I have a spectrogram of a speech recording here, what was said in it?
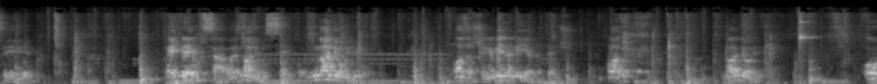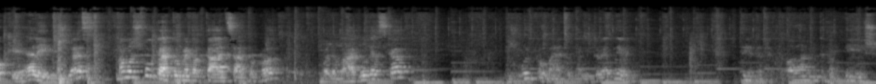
Szép. Egyre jobb száva, ez nagyon szép volt. Nagyon jó. Az a csengel, menj le mélyebbre te is. Az. Nagyon jó. Oké, okay, elég is lesz. Na most fogjátok meg a tálcátokat, vagy a vágódeszkát, és úgy próbáljátok megütögetni, hogy térdetek alá mentek, és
